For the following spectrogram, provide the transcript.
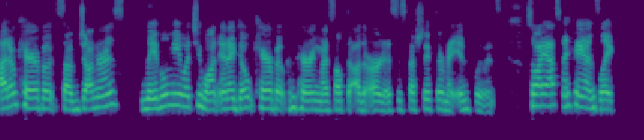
I don't care about subgenres. Label me what you want, and I don't care about comparing myself to other artists, especially if they're my influence. So I asked my fans, like,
